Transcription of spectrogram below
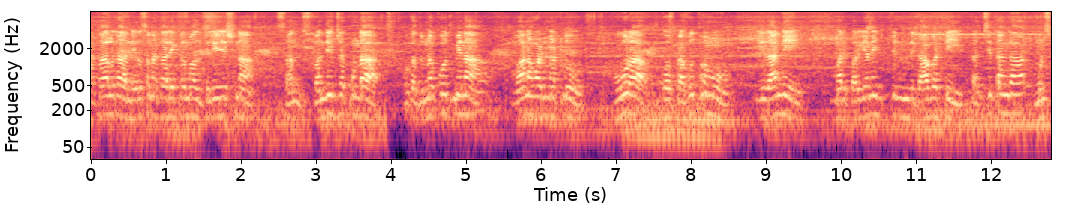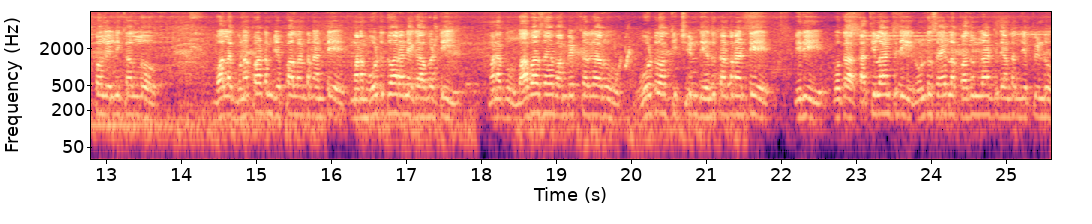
రకాలుగా నిరసన కార్యక్రమాలు తెలియజేసిన స్పందించకుండా ఒక దున్నపోతు మీద వాన ఊర ఓ ప్రభుత్వము ఈ దాన్ని మరి పరిగణించింది కాబట్టి ఖచ్చితంగా మున్సిపల్ ఎన్నికల్లో వాళ్ళ గుణపాఠం చెప్పాలంటనంటే మనం ఓటు ద్వారానే కాబట్టి మనకు బాబాసాహెబ్ అంబేద్కర్ గారు ఓటు హక్కు ఇచ్చింది ఎందుకంటానంటే ఇది ఒక కత్తి లాంటిది రెండు సైడ్ల పదును లాంటిది అంటని చెప్పిండు.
